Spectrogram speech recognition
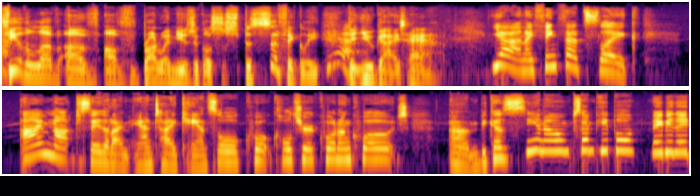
feel the love of of Broadway musicals specifically Yeah. that you guys have. Yeah, and I think that's like I'm not to say that I'm anti-cancel quote culture, quote unquote, um, because you know some people maybe they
